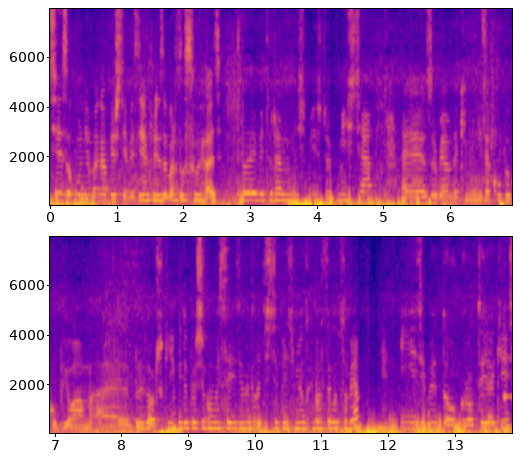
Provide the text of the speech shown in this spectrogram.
Dzisiaj jest ogólnie mega wiecznie, więc nie wiem, czy mnie za bardzo słychać. Wczoraj wieczorem byliśmy jeszcze w mieście. E, zrobiłam takie mini zakupy, kupiłam e, bryloczki. I do pierwszego miejsca jedziemy 25 minut chyba z tego co wiem. I jedziemy do groty jakiejś.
